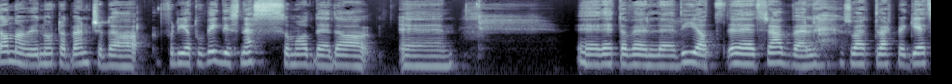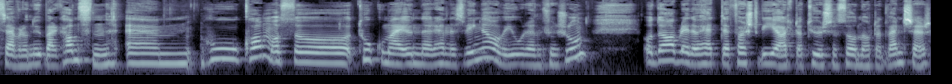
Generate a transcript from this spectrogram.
danna vi North Adventure da, fordi at hun Vigdis Næss, som hadde da eh, det heter vel eh, Via eh, Travel, som etter hvert ble G-Travel og Nuberg Hansen. Um, hun kom, og så tok hun meg under hennes vinger, og vi gjorde en funksjon. Og da ble det å hete først Via Alta Tours og så North Adventure.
